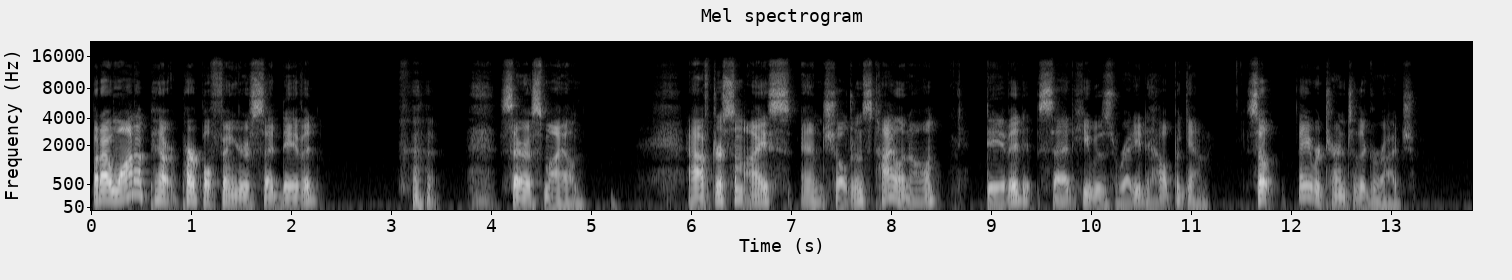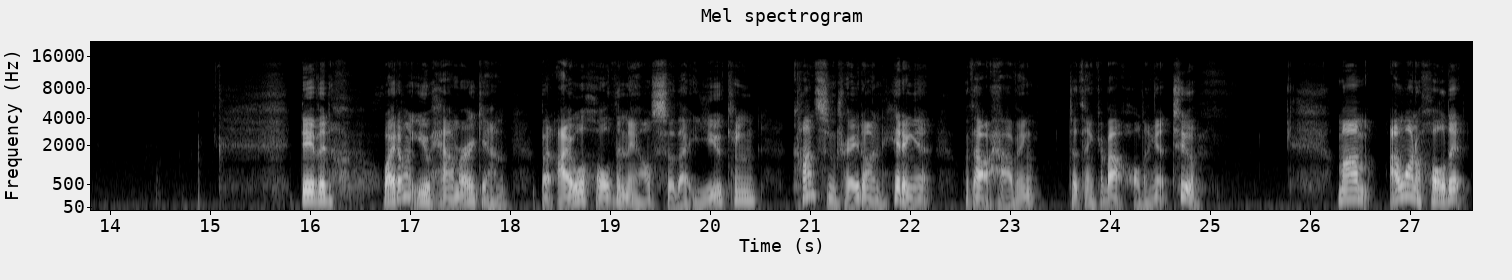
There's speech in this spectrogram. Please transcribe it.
But I want a pur- purple finger, said David. Sarah smiled. After some ice and children's Tylenol, David said he was ready to help again. So they returned to the garage. David, why don't you hammer again, but I will hold the nail so that you can concentrate on hitting it without having to think about holding it too. Mom, I want to hold it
